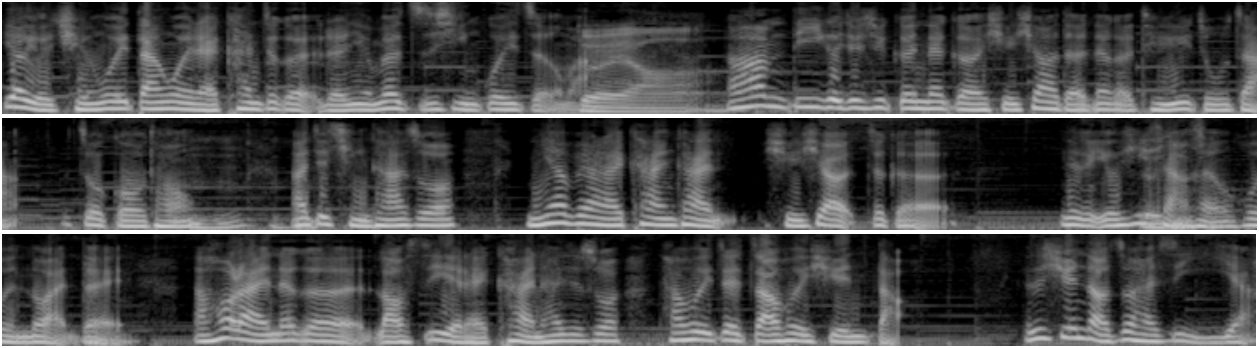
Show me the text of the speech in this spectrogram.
要有权威单位来看这个人有没有执行规则嘛？对啊。然后他们第一个就去跟那个学校的那个体育组长做沟通，然后就请他说：“你要不要来看看学校这个那个游戏场很混乱？”对。然后后来那个老师也来看，他就说他会在招会宣导，可是宣导之后还是一样，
